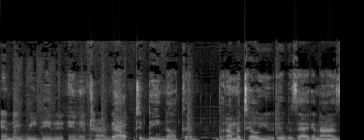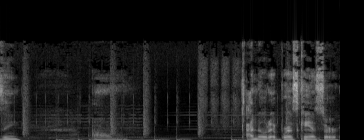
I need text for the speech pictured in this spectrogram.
And they redid it, and it turned out to be nothing. But I'm going to tell you, it was agonizing. Um, I know that breast cancer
